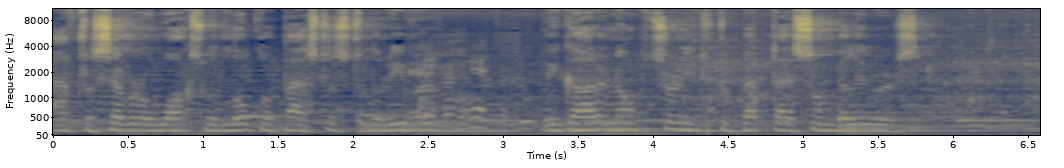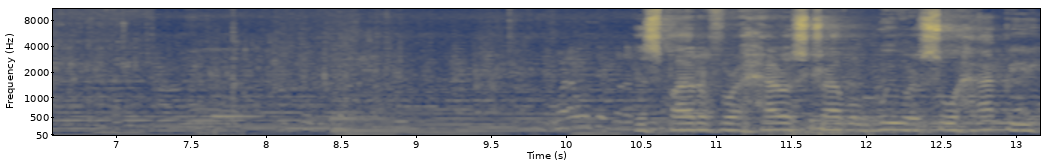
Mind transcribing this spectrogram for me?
After several walks with local pastors to the river, we got an opportunity to baptize some believers. Despite of our harassed travel, we were so happy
